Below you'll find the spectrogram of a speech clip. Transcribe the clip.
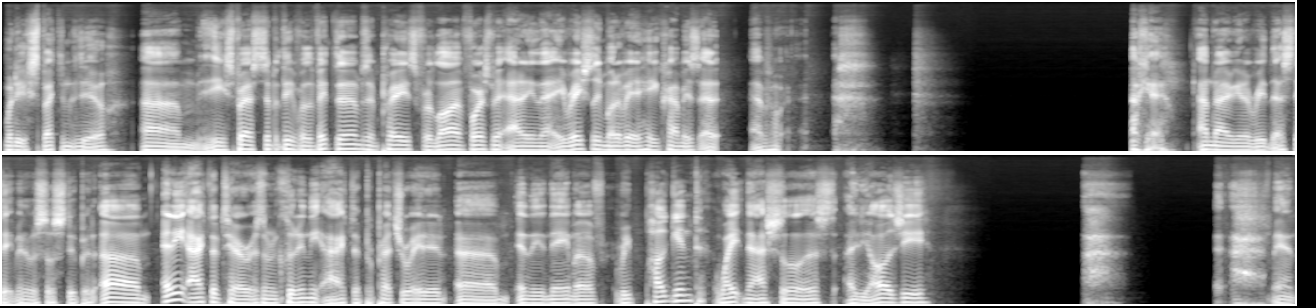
what do you expect him to do? Um, he expressed sympathy for the victims and praise for law enforcement, adding that a racially motivated hate crime is at, Okay, I'm not even gonna read that statement. It was so stupid. Um, any act of terrorism, including the act that perpetuated um, in the name of repugnant white nationalist ideology. Man,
